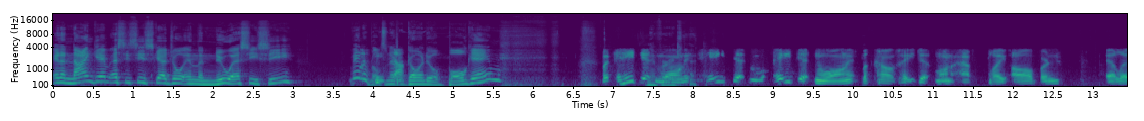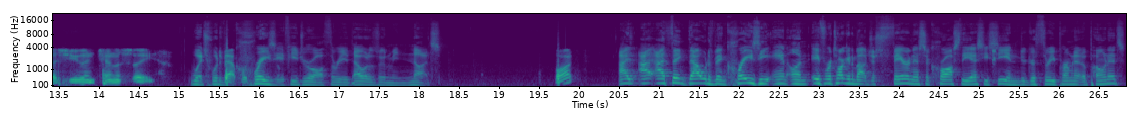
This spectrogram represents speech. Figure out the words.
in a nine game SEC schedule in the new SEC, Vanderbilt's never going to a bowl game. But he didn't Never want it. He didn't. He didn't want it because he didn't want to have to play Auburn, LSU, and Tennessee. Which would have been That would- crazy if he drew all three. That was going to be nuts. What? I, I, I think that would have been crazy and un, if we're talking about just fairness across the SEC and your three permanent opponents,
